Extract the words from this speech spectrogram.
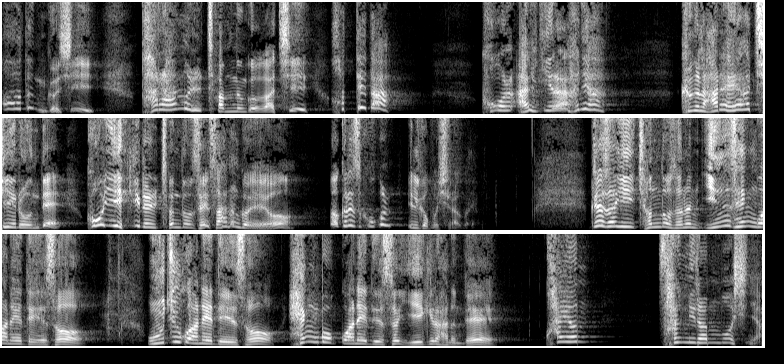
모든 것이 바람을 잡는 것 같이 헛되다. 그걸 알기나 하냐? 그걸 알아야 지혜로운데 그 얘기를 전도서에서 하는 거예요. 어, 그래서 그걸 읽어보시라고요. 그래서 이 전도서는 인생관에 대해서 우주관에 대해서 행복관에 대해서 얘기를 하는데 과연 삶이란 무엇이냐?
